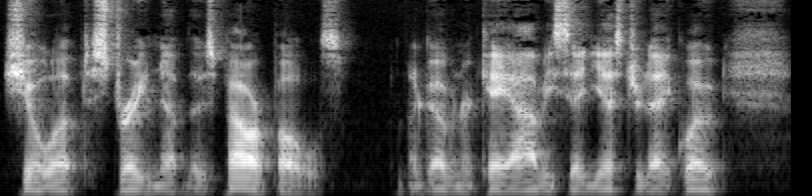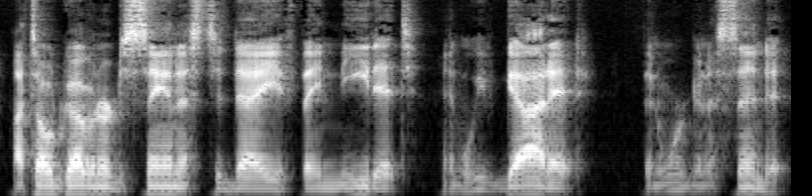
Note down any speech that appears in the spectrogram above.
show up to straighten up those power poles. Governor Kay Ivey said yesterday, quote, I told Governor DeSantis today if they need it and we've got it, then we're going to send it.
